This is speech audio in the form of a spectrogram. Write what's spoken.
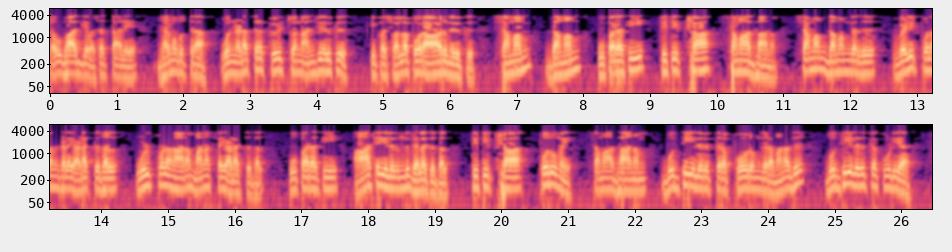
சௌபாகிய வசத்தாலே தர்மபுத்திரா உன்னிடத்துல கீழ் சொன்ன அஞ்சு இருக்கு இப்ப சொல்ல போற ஆறும் இருக்கு சமம் தமம் உபரதி திதிக்ஷா சமாதானம் சமம் தமம்ங்கிறது வெளிப்புலன்களை அடக்குதல் உள்புலனான மனசை அடக்குதல் உபரதி ஆசையிலிருந்து விலகுதல் திதிக்ஷா பொறுமை சமாதானம் புத்தியில் இருக்கிற போருங்கிற மனது புத்தியில் இருக்கக்கூடிய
